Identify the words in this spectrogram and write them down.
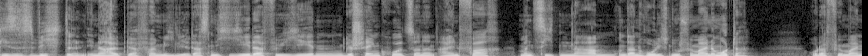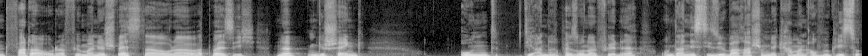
dieses Wichteln innerhalb der Familie, dass nicht jeder für jeden ein Geschenk holt, sondern einfach, man zieht einen Namen und dann hole ich nur für meine Mutter oder für meinen Vater oder für meine Schwester oder was weiß ich, ne, ein Geschenk. Und die andere Person dann für, ne? Und dann ist diese Überraschung, da kann man auch wirklich so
